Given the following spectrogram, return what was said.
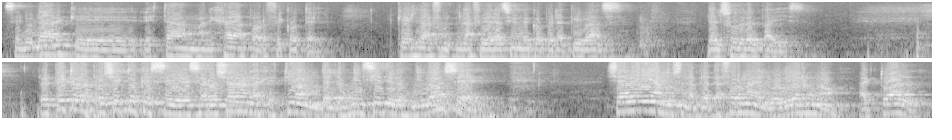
Celular que está manejada por FECOTEL, que es la Federación de Cooperativas del sur del país. Respecto a los proyectos que se desarrollaron en la gestión del 2007-2011, ya veíamos en la plataforma del gobierno actual,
